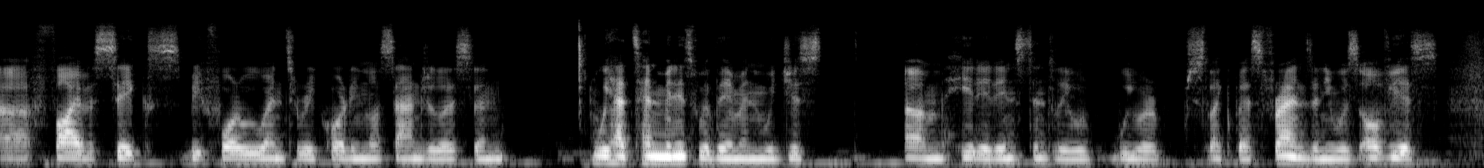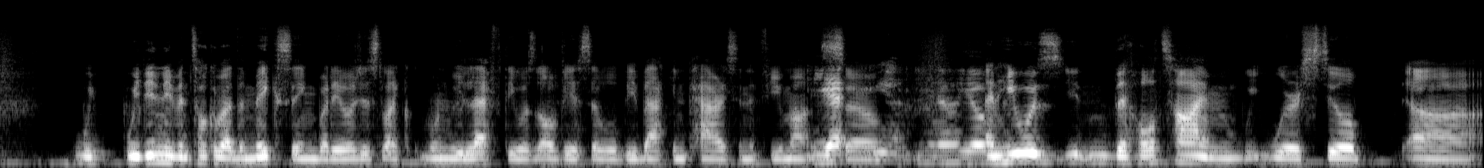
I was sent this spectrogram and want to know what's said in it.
uh, five or six before we went to record in Los Angeles, and we had ten minutes with him, and we just um, hit it instantly. We, we were just like best friends, and it was obvious. We, we didn't even talk about the mixing, but it was just like when we left, it was obvious that we'll be back in Paris in a few months. Yeah. So Yeah. you know, and he was the whole time we were still uh,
